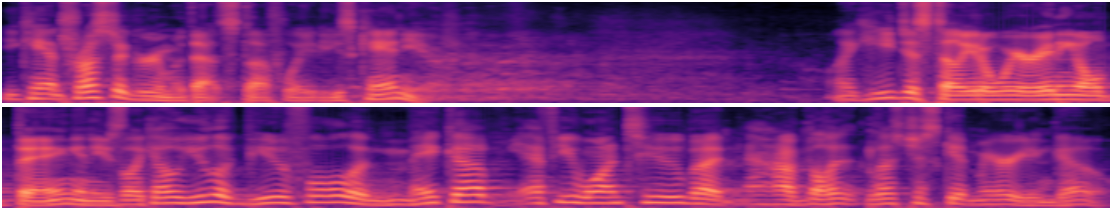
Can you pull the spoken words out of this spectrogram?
You can't trust a groom with that stuff, ladies, can you? like, he just tell you to wear any old thing, and he's like, oh, you look beautiful, and makeup if you want to, but nah, let's just get married and go.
